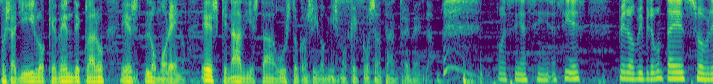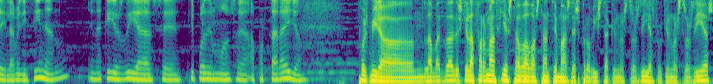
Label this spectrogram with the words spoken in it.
pues allí lo que vende, claro, es lo moreno. Es que nadie está a gusto consigo mismo. Qué cosa tan tremenda. Pues sí, así, así es. Pero mi pregunta es sobre la medicina, ¿no? En aquellos días, eh, ¿qué podemos eh, aportar a ello? Pues mira, la verdad es que la farmacia estaba bastante más desprovista que en nuestros días, porque en nuestros días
